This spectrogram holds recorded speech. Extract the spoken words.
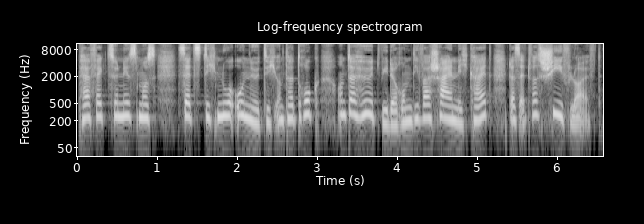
Perfektionismus setzt dich nur unnötig unter Druck und erhöht wiederum die Wahrscheinlichkeit, dass etwas schief läuft.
